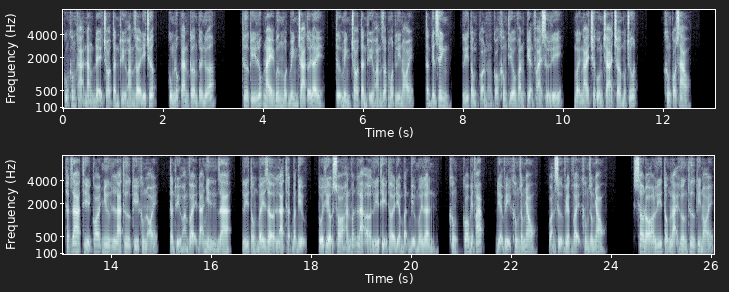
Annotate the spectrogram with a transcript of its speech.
cũng không khả năng để cho tần thủy hoàng rời đi trước, cùng lúc ăn cơm tới nữa. Thư ký lúc này bưng một bình trà tới đây, tự mình cho tần thủy hoàng rót một ly nói, tần tiên sinh, lý tổng còn có không thiếu văn kiện phải xử lý, mời ngài trước uống trà chờ một chút. Không có sao thật ra thì coi như là thư ký không nói, tần thủy hoàng vậy đã nhìn ra, lý tổng bây giờ là thật bận điệu tối thiểu so hắn vẫn là ở lý thị thời điểm bận bịu mười lần, không có biện pháp, địa vị không giống nhau, quản sự việc vậy không giống nhau. Sau đó lý tổng lại hướng thư ký nói,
